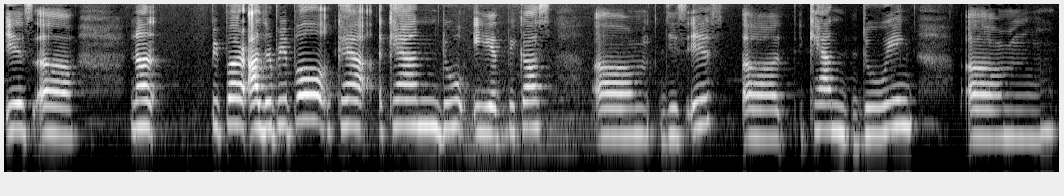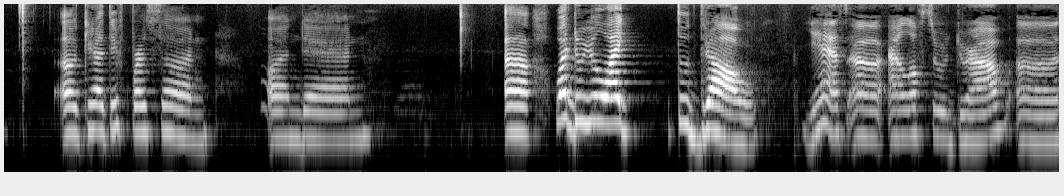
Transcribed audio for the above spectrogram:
is uh, not people other people can can do it because um, this is uh, can doing um, a creative person and then uh, what do you like to draw Yes, uh, I love to draw. Uh,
